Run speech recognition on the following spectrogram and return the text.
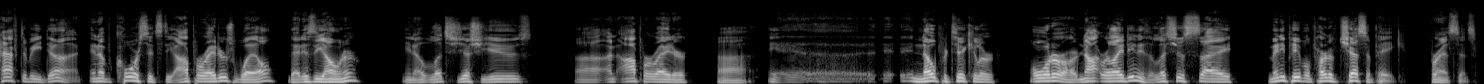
have to be done. And of course, it's the operator's well, that is the owner. You know, let's just use uh, an operator uh, in no particular order or not related to anything. Let's just say many people have heard of Chesapeake, for instance.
